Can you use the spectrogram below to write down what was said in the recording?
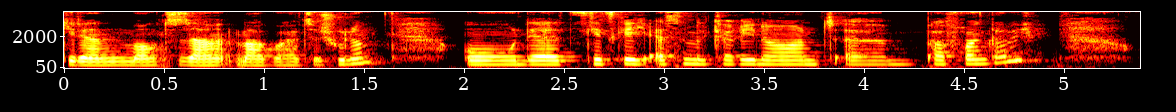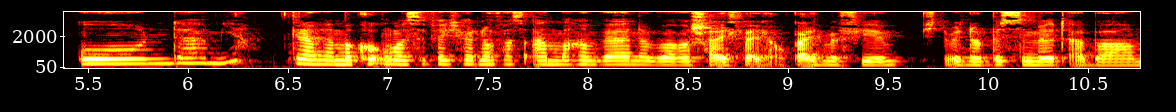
gehe dann morgen zusammen mit Margot halt zur Schule. Und jetzt, jetzt gehe ich essen mit Karina und ähm, ein paar Freunden, glaube ich. Und ähm, ja, genau, dann mal gucken, was wir vielleicht heute noch was anmachen werden. Aber wahrscheinlich vielleicht auch gar nicht mehr viel. Ich nehme noch ein bisschen mit, aber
